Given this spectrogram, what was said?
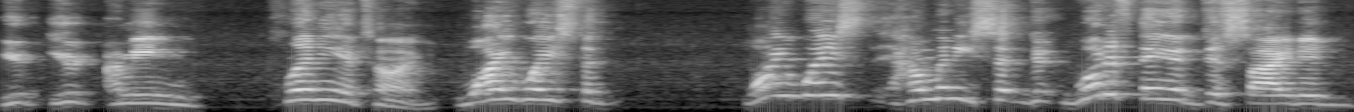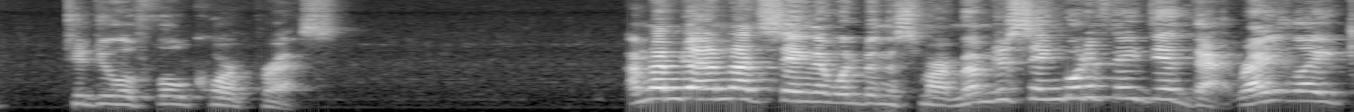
You you, I mean, plenty of time. Why waste a Why waste how many? What if they had decided to do a full court press? I'm not, I'm not saying that would have been the smart. move. I'm just saying, what if they did that, right? Like,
